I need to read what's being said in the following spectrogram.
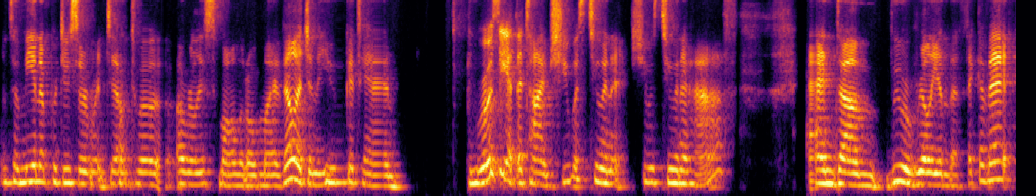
And so me and a producer went down to a, a really small little Maya village in the Yucatan. And Rosie at the time, she was two and a, she was two and a half. And um, we were really in the thick of it.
